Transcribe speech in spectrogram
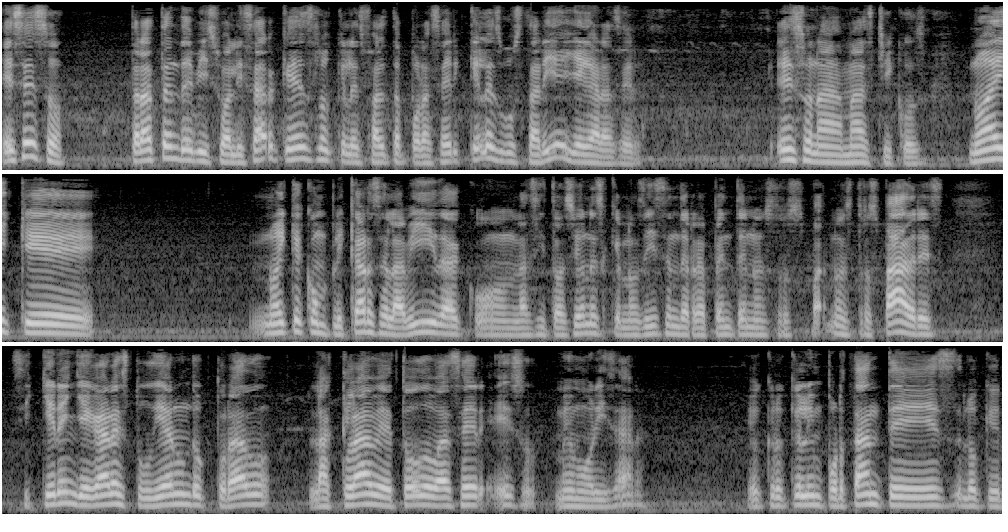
es eso, Traten de visualizar qué es lo que les falta por hacer, qué les gustaría llegar a hacer. Eso nada más, chicos. No hay que no hay que complicarse la vida con las situaciones que nos dicen de repente nuestros nuestros padres. Si quieren llegar a estudiar un doctorado, la clave de todo va a ser eso, memorizar. Yo creo que lo importante es lo que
